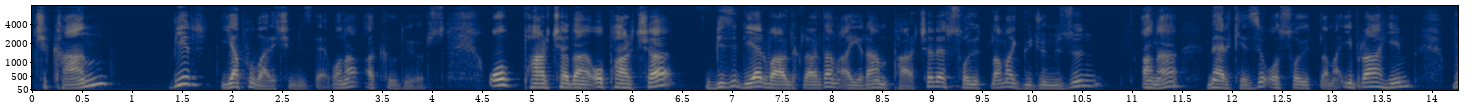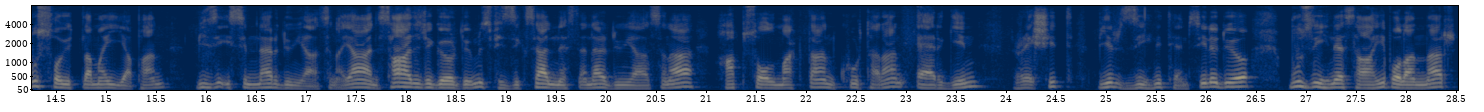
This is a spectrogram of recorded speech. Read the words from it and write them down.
çıkan bir yapı var içimizde. Ona akıl diyoruz. O parçada, o parça bizi diğer varlıklardan ayıran parça ve soyutlama gücümüzün ana merkezi o soyutlama. İbrahim bu soyutlamayı yapan bizi isimler dünyasına yani sadece gördüğümüz fiziksel nesneler dünyasına hapsolmaktan kurtaran ergin, reşit bir zihni temsil ediyor. Bu zihne sahip olanlar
